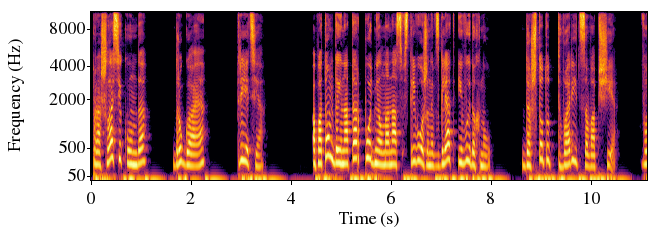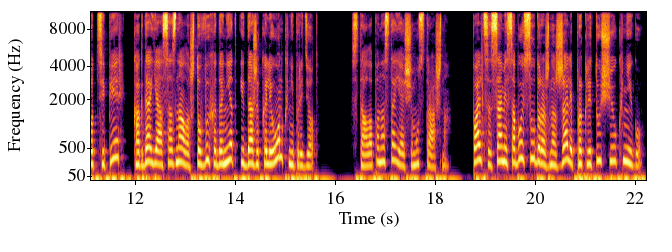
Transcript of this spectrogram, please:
Прошла секунда, другая, третья. А потом Дейнатар поднял на нас встревоженный взгляд и выдохнул. «Да что тут творится вообще?» Вот теперь, когда я осознала, что выхода нет и даже Калионг не придет, стало по-настоящему страшно. Пальцы сами собой судорожно сжали проклятущую книгу.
